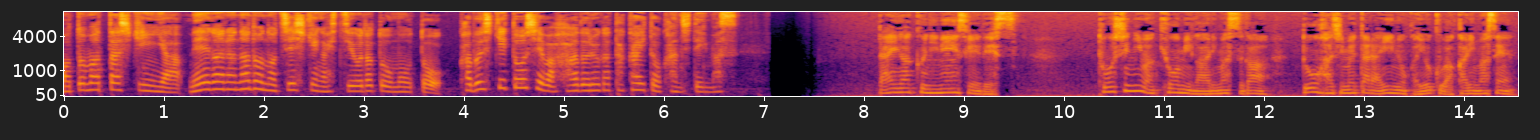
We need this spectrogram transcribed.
まとまった資金や銘柄などの知識が必要だと思うと、株式投資はハードルが高いと感じています。大学2年生です。投資には興味がありますが、どう始めたらいいのかよくわかりません。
